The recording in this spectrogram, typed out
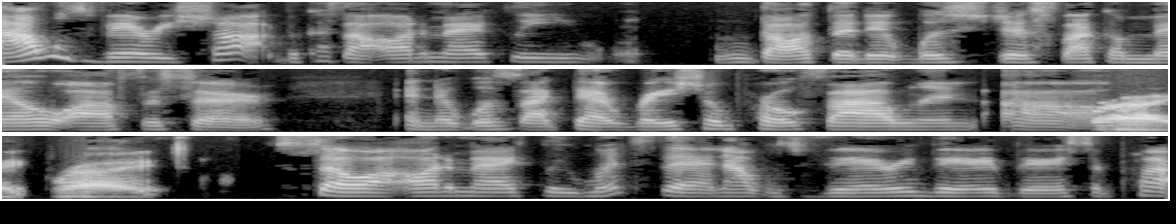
I was very shocked because I automatically thought that it was just like a male officer and it was like that racial profiling. Um, right, right. So I automatically went to that, and I was very, very, very surpri-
